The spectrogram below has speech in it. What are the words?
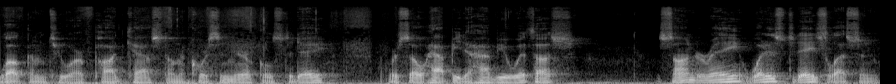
Welcome to our podcast on A Course in Miracles today. We're so happy to have you with us. Sondra Ray, what is today's lesson?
